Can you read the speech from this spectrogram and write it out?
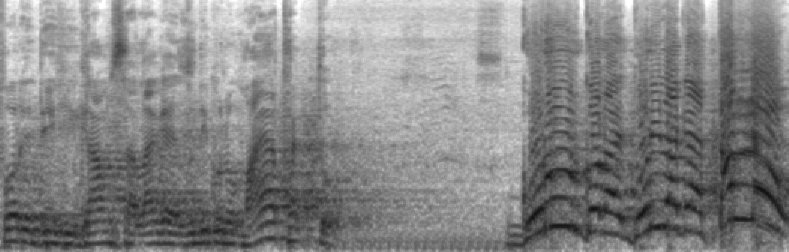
পরে দেখি গামছা লাগায় যদি কোনো মায়া থাকতো গরুর গলায় দড়ি লাগায় টানলেও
